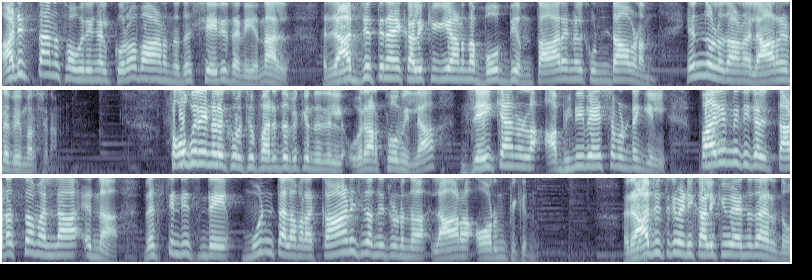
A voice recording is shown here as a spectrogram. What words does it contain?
അടിസ്ഥാന സൗകര്യങ്ങൾ കുറവാണെന്നത് ശരി തന്നെ. എന്നാൽ രാജ്യത്തിനായി കളിക്കുകയാണെന്ന ബോധ്യം താരങ്ങൾക്ക് ഉണ്ടാവണം എന്നുള്ളതാണ് ലാറയുടെ വിമർശനം. സൗകര്യങ്ങളെക്കുറിച്ച് പരിതപിക്കുന്നതിൽ ഒരർത്ഥവുമില്ല. ജയിക്കാനുള്ള അഭിനിവേശമുണ്ടെങ്കിൽ പരിമിതികൾ തടസ്സമല്ല എന്ന് വെസ്റ്റ് ഇൻഡീസിന്റെ മുൻ തലമുറ കാണിച്ചു തന്നിട്ടുണ്ടെന്ന് ലാറ ഓർമ്മിപ്പിക്കുന്നു. രാജ്യത്തിന് വേണ്ടി കളിക്കുക എന്നതായിരുന്നു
